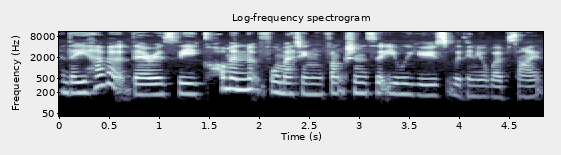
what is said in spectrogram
And there you have it. There is the common formatting functions that you will use within your website.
